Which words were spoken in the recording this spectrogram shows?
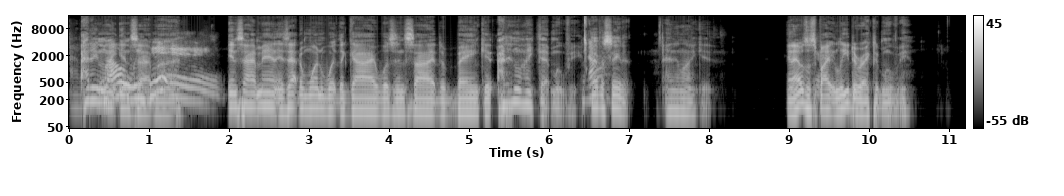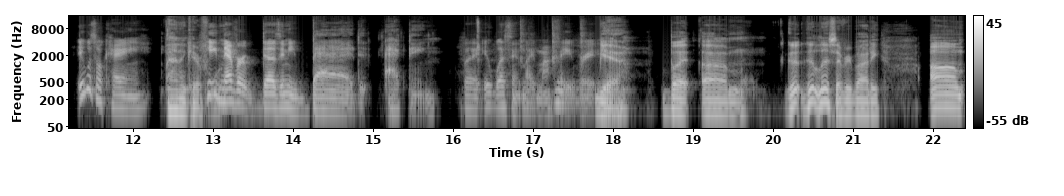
I didn't no, like Inside we Man. didn't. Inside Man is that the one where the guy was inside the bank? And I didn't like that movie. No, Never seen it. I didn't like it. And that was a Spike Lee directed movie. it was okay. I didn't care for He it. never does any bad acting, but it wasn't like my favorite. Yeah. But um good good list everybody. Um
